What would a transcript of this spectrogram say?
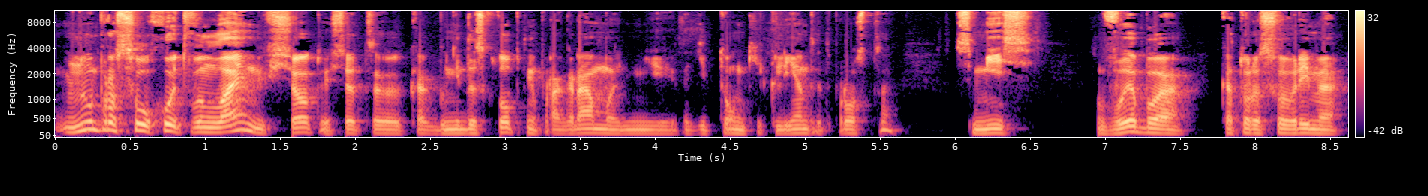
Ну, просто уходит в онлайн и все. То есть это как бы не десктопные программы, не такие тонкие клиенты. Это просто смесь веба, который в свое время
